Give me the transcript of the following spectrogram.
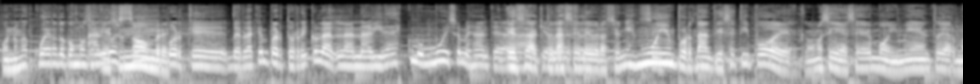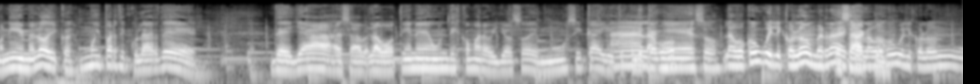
o no me acuerdo cómo se es un nombre. Porque verdad que en Puerto Rico la, Navidad es como muy semejante a Exacto, la celebración es muy importante y ese tipo de, ¿cómo se dice? Ese movimiento de armonía y melódico es muy particular de de ella, o sea, la voz tiene un disco maravilloso de música y te ah, explican eso. La voz con Willy Colón, ¿verdad? Exacto. La voz con Willy Colón.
